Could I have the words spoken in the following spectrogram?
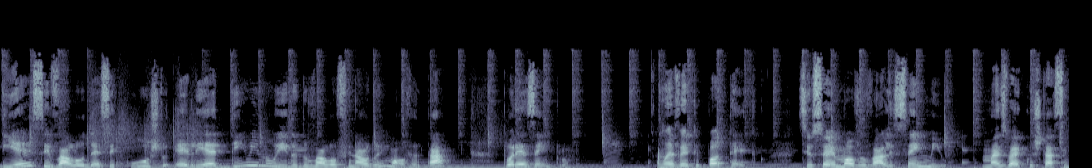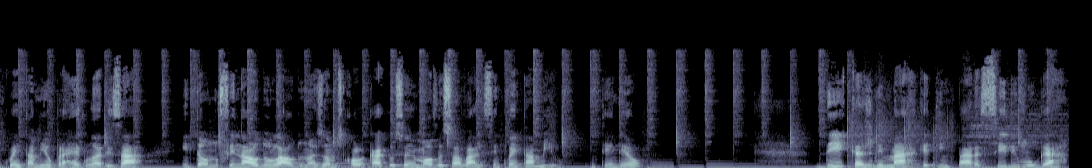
e esse valor desse custo ele é diminuído do valor final do imóvel, tá? Por exemplo, um evento hipotético. Se o seu imóvel vale 100 mil, mas vai custar 50 mil para regularizar, então no final do laudo nós vamos colocar que o seu imóvel só vale 50 mil, entendeu? Dicas de marketing para se divulgar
